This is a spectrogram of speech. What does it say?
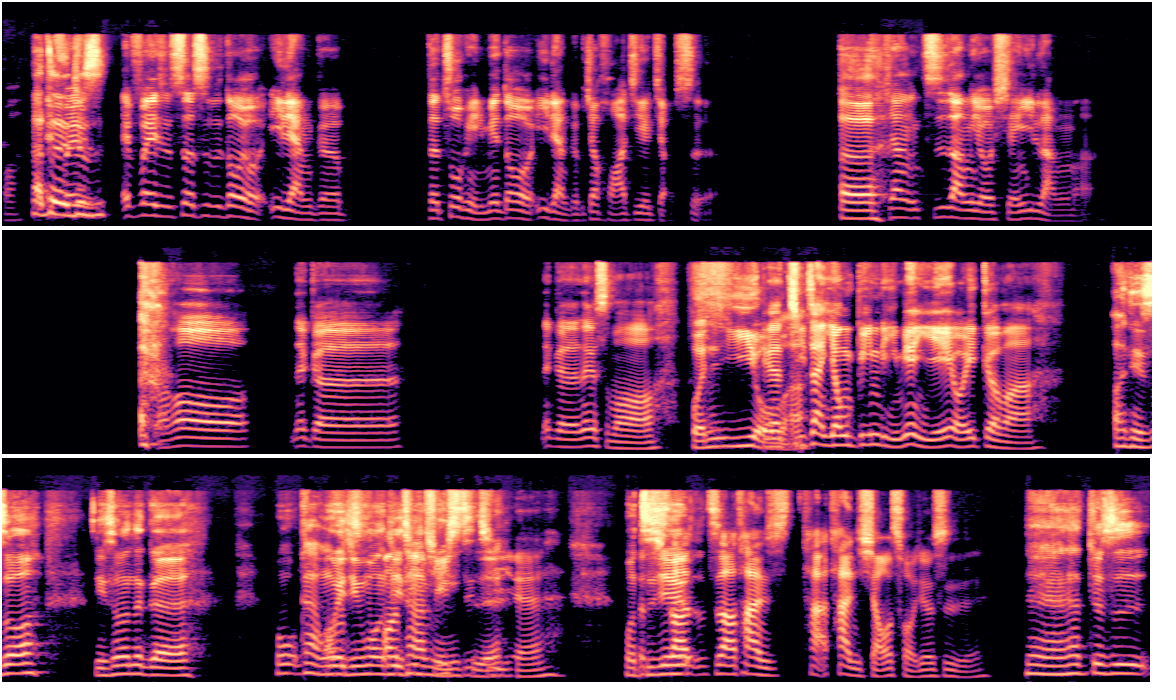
哇，那这个就是 F S 社是不是都有一两个的作品里面都有一两个比较滑稽的角色？呃，像之狼有嫌一郎嘛，然后那个那个那个什么魂一有吗？激战佣兵里面也有一个嘛。啊，你说，你说那个，我看我已经忘记他名字了，我直接知道，知道他很他他很小丑，就是，对啊，他就是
